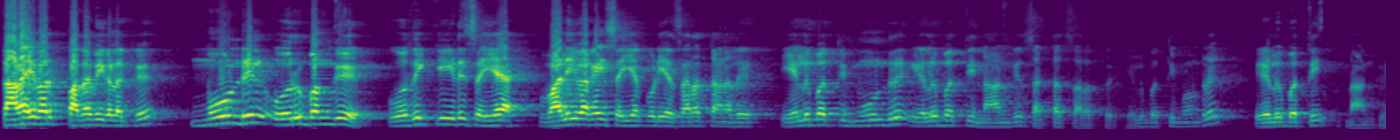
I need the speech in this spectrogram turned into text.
தலைவர் பதவிகளுக்கு மூன்றில் ஒரு பங்கு. ஒதுக்கீடு செய்ய வழிவகை செய்யக்கூடிய சரத்தானது எழுபத்தி மூன்று எழுபத்தி நான்கு சட்ட சரத்து. எழுபத்தி மூன்று எழுபத்தி நான்கு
